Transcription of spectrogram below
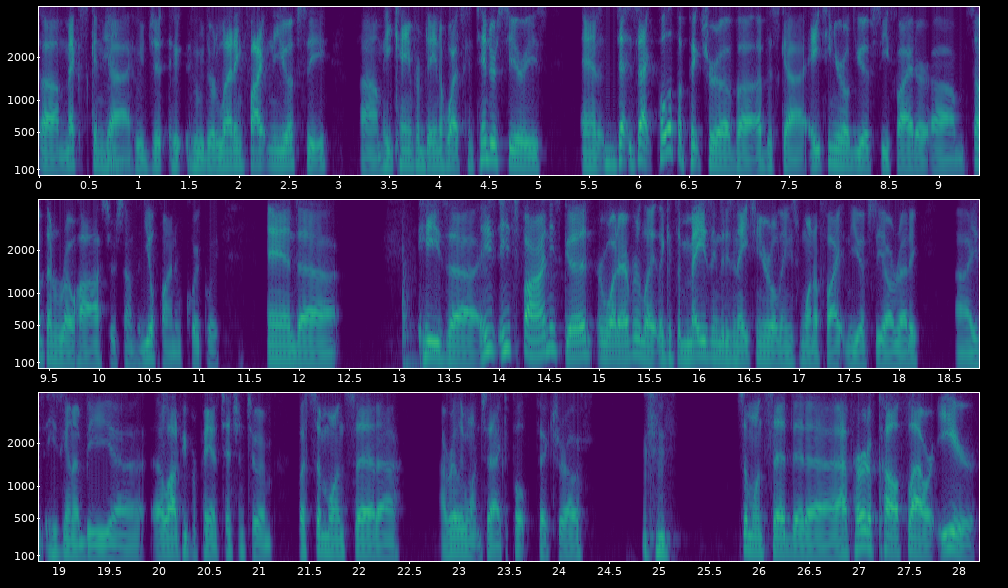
uh, Mexican Yeah. guy who, ju- who who they're letting fight in the UFC. Um, he came from Dana White's Contender Series. And Zach, pull up a picture of uh, of this guy, 18 year old UFC fighter, um, something Rojas or something. You'll find him quickly. And uh, he's uh he's he's fine, he's good or whatever. Like like it's amazing that he's an 18 year old and he's won a fight in the UFC already. Uh, he's he's gonna be uh, a lot of people are paying attention to him. But someone said, uh, I really want Zach to pull up a picture of. him. someone said that uh, I've heard of cauliflower ear,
